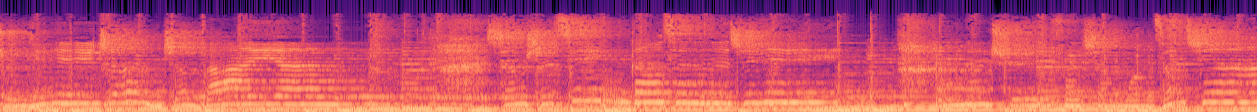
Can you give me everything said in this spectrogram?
数一阵阵白眼，像是警告自己不能屈服，向往从前。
